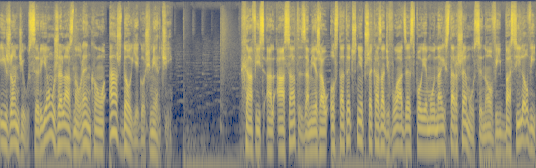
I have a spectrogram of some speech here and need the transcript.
i rządził Syrią żelazną ręką aż do jego śmierci. Hafiz al-Assad zamierzał ostatecznie przekazać władzę swojemu najstarszemu synowi Basilowi,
